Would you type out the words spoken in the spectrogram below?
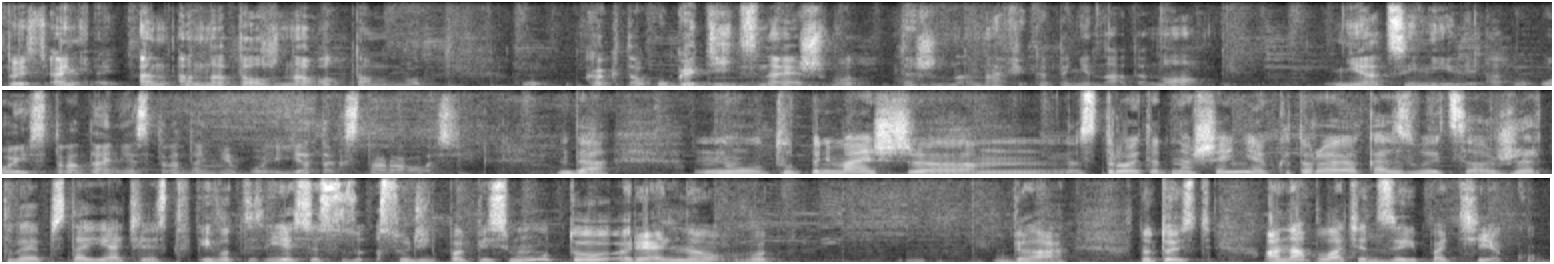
То есть они- он- она должна вот там вот как-то угодить, знаешь, вот даже на- нафиг это не надо, но не оценили. А, Ой, страдания, страдания, боль. Я так старалась. Да. Ну, тут, понимаешь, эм, строит отношения, которые оказывается жертвой обстоятельств. И вот если су- судить по письму, то реально вот да. Ну, то есть она платит за ипотеку.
